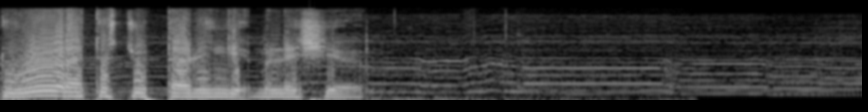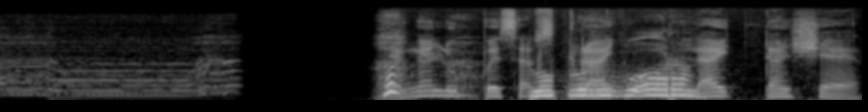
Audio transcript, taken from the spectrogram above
200 juta ringgit Malaysia. Jangan lupa subscribe, orang. like dan share.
